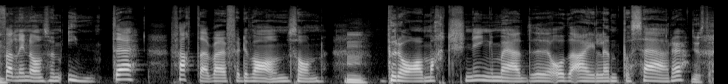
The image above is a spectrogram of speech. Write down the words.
Ifall det är någon som inte fattar varför det var en sån Mm. bra matchning med eh, Odd Island på Särö. Just det.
